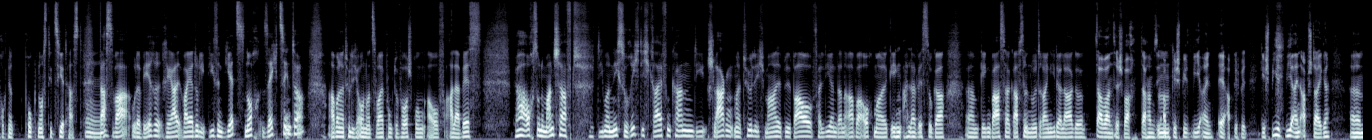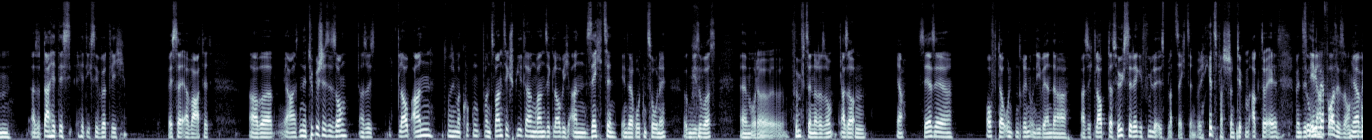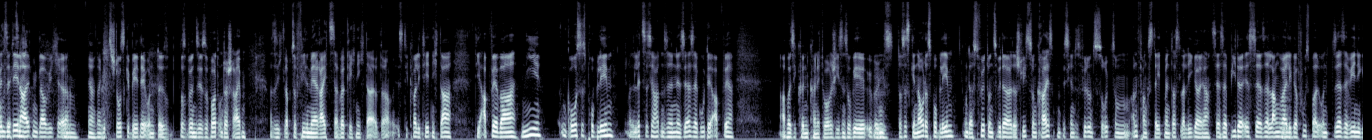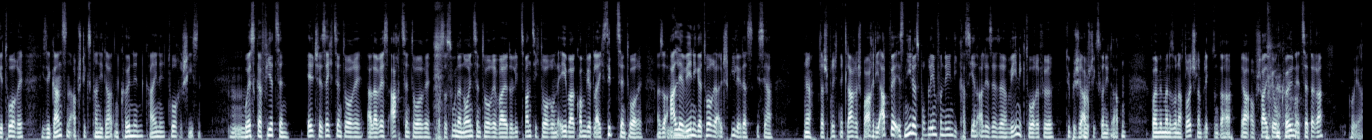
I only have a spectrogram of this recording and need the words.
prognostiziert hast. Mhm. Das war oder wäre Real Valladolid. Die sind jetzt noch 16. aber natürlich auch nur zwei Punkte Vorsprung auf Alaves ja, auch so eine Mannschaft, die man nicht so richtig greifen kann. Die schlagen natürlich mal Bilbao, verlieren dann aber auch mal gegen Alaves sogar. Ähm, gegen Barca gab es eine 0-3-Niederlage. Da waren sie schwach. Da haben sie mhm. abgespielt wie ein, äh, abgespielt, gespielt wie ein Absteiger. Ähm, also da hätte ich, hätte ich sie wirklich besser erwartet. Aber ja, eine typische Saison. Also ich, ich glaube an, jetzt muss ich mal gucken, von 20 Spieltagen waren sie, glaube ich, an 16 in der roten Zone. Irgendwie sowas. ähm, oder 15 oder so. Also, hm. ja, sehr, sehr oft da unten drin und die werden da also ich glaube, das höchste der Gefühle ist Platz 16, würde ich jetzt fast schon tippen, aktuell. Wenn sie so den wie in der Vorsaison. Ja, wenn sie 16. den halten, glaube ich, ähm, ja, dann gibt es Stoßgebete und äh, das würden sie sofort unterschreiben. Also ich glaube, zu viel mehr reicht es da wirklich nicht. Da, da ist die Qualität nicht da. Die Abwehr war nie ein großes Problem. Also letztes Jahr hatten sie eine sehr, sehr gute Abwehr aber sie können keine Tore schießen. So wie übrigens, mhm. das ist genau das Problem und das führt uns wieder, das schließt so einen Kreis ein bisschen, das führt uns zurück zum Anfangsstatement, dass La Liga ja sehr, sehr bieder ist, sehr, sehr langweiliger mhm. Fußball und sehr, sehr wenige Tore. Diese ganzen Abstiegskandidaten können keine Tore schießen. Mhm. Huesca 14, Elche 16 Tore, Alaves 18 Tore, Osasuna 19 Tore, Valladolid 20 Tore und Eibar kommen wir gleich 17 Tore. Also mhm. alle weniger Tore als Spiele, das ist ja ja, das spricht eine klare Sprache. Die Abwehr ist nie das Problem von denen. Die kassieren alle sehr, sehr wenig Tore für typische Abstiegskandidaten. Vor allem, wenn man so nach Deutschland blickt und da ja auf Schalke und Köln etc. Oh ja.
